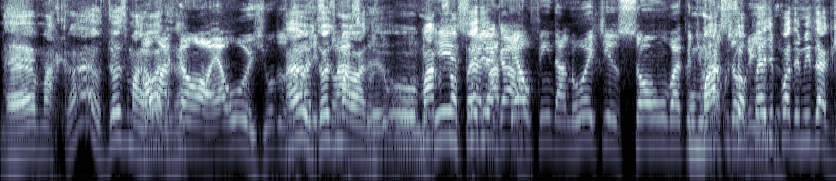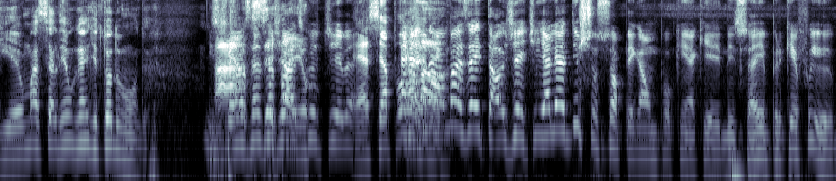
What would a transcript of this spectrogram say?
É, o Marcão é os dois Ó, o maiores, Marcão, né? ó, é hoje, um dos Ah, maiores os dois maiores. do O. Marcos Isso só é pede. legal. Até o fim da noite, só um vai O continuar Marcos só pede Podemir da Guia. O Marcelinho ganha de todo mundo. Espero Mas que essa seja eu. discutir. Essa é a É, polêmica. não, mas aí tal, gente, e aliás, deixa eu só pegar um pouquinho aqui nisso aí, porque fui.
